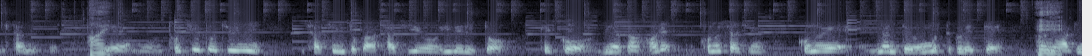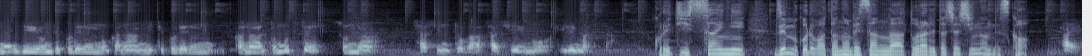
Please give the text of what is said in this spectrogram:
したんです、はい。であの途中途中に写真とか挿絵を入れると結構皆さんあれ？この写真この絵なんて思ってくれて、ええ。飽きないで読んでくれるのかな見てくれるのかなと思ってそんな写真とか挿絵も入れました。これ実際に全部これ渡辺さんが撮られた写真なんですか？はい。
